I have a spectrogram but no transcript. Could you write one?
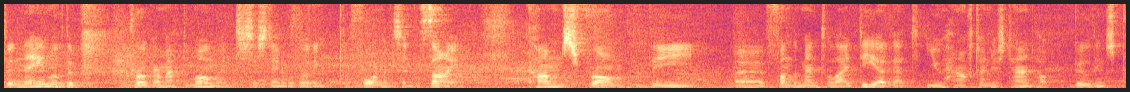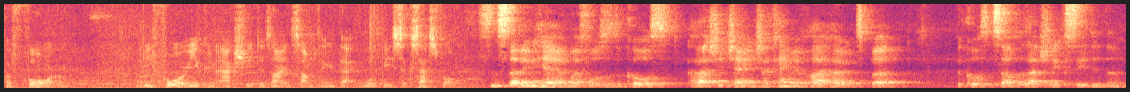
The name of the program at the moment, Sustainable Building Performance and Design, comes from the uh, fundamental idea that you have to understand how buildings perform before you can actually design something that will be successful. Since studying here, my thoughts of the course have actually changed. I came with high hopes, but the course itself has actually exceeded them.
